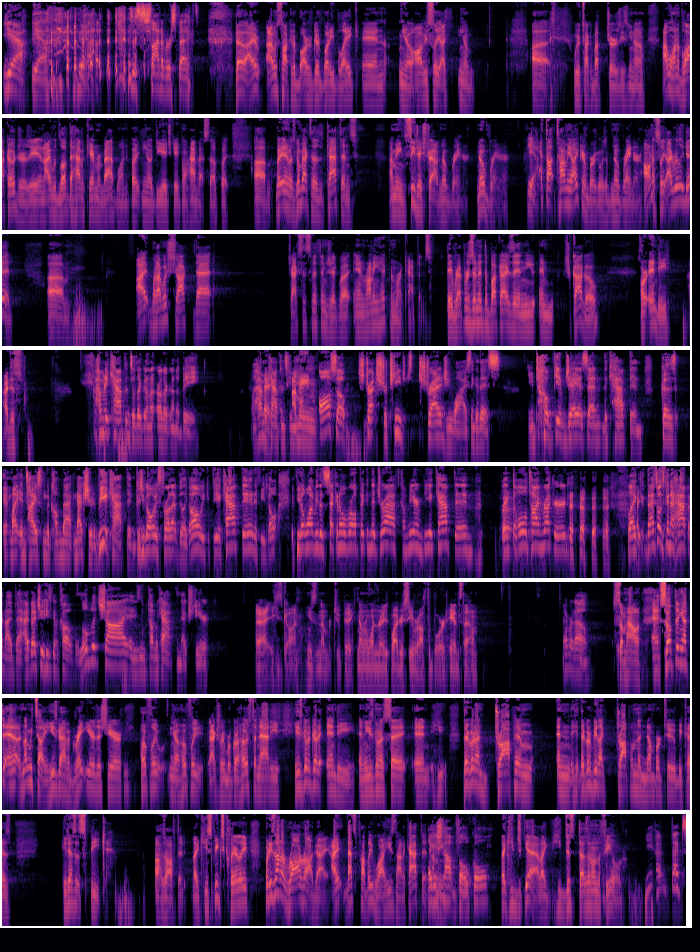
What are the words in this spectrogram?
Yeah, yeah, yeah. It's a sign of respect. No, I I was talking to our good buddy Blake, and you know, obviously, I you know, uh, we were talking about jerseys. You know, I want a Block O jersey, and I would love to have a Cameron Babb one, but you know, DHgate don't have that stuff. But um, but anyways, going back to the captains, I mean, CJ Stroud, no brainer, no brainer. Yeah, I thought Tommy Eichenberg was a no brainer. Honestly, I really did. Um, I but I was shocked that Jaxon Smith-Njigba and Ronnie Hickman weren't captains. They represented the Buckeyes in in Chicago or Indy. I just how many captains are there gonna are there gonna be? How many Hey, captains can I you have? mean- Also, stra- strategic strategy wise, think of this: you don't give JSN the captain because it might entice him to come back next year to be a captain. Because you can always throw that and be like, "Oh, he could be a captain if you don't if you don't want to be the second overall pick in the draft. Come here and be a captain." Break the whole time record. Like that's what's going to happen. I bet. I bet you he's going to come up a little bit shy, and he's going to become a captain next year. uh, he's gone. He's the number two pick, number one wide receiver off the board, hands down. Never know. Somehow eh. something at the end. Let me tell you, he's going to have a great year this year. Hopefully, you know, hopefully, actually, we're going to host a natty. He's going to go to Indy, and he's going to say, and he, they're going to drop him, and he, they're going to be like drop him the number two because he doesn't speak as often. Like he speaks clearly, but he's not a rah rah guy. I that's probably why he's not a captain. Like I he's mean, not vocal. like he, yeah, like he just does it on the field. Yeah, that's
